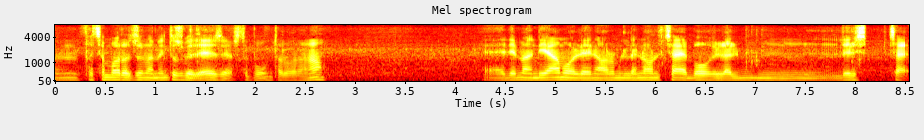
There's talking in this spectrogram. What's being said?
mm, facciamo il ragionamento svedese a questo punto allora, no? Eh, demandiamo le norme, le norme cioè, boh, le, le, cioè,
